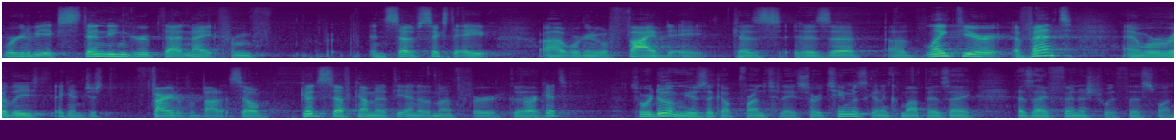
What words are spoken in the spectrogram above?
We're going to be extending group that night from instead of 6 to 8, uh, we're going to go 5 to 8 because it is a, a lengthier event and we're really, again, just fired up about it. So, good stuff coming at the end of the month for, for our kids. So we're doing music up front today. So our team is going to come up as I as I finished with this one.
